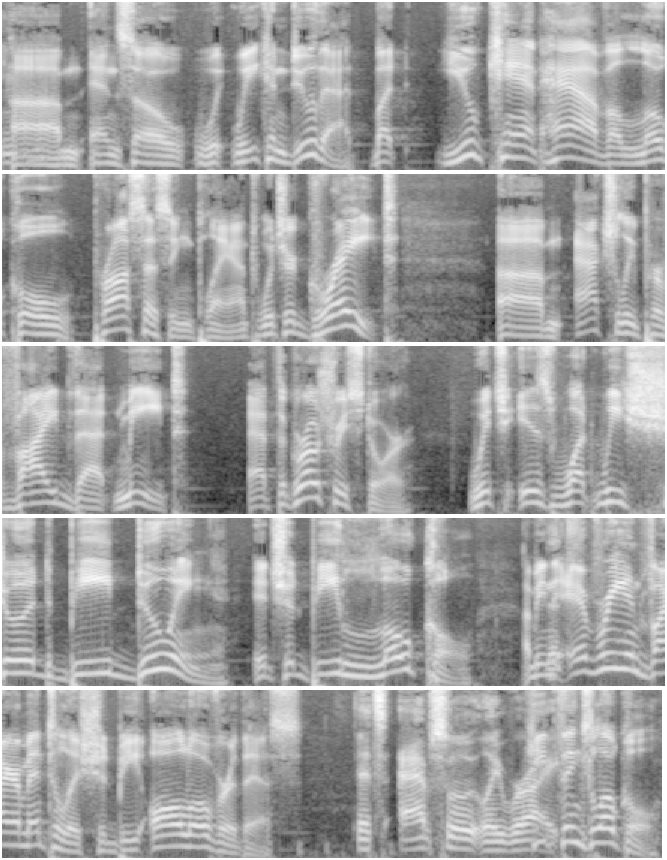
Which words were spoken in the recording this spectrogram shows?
um, and so we, we can do that. But you can't have a local processing plant, which are great, um, actually provide that meat at the grocery store, which is what we should be doing. It should be local. I mean, every environmentalist should be all over this. That's absolutely right. Keep things local.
